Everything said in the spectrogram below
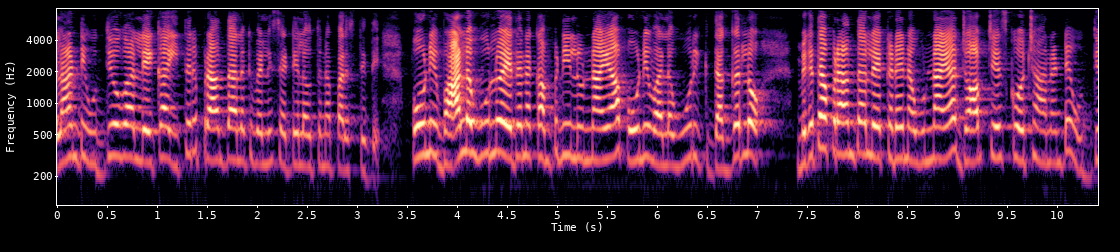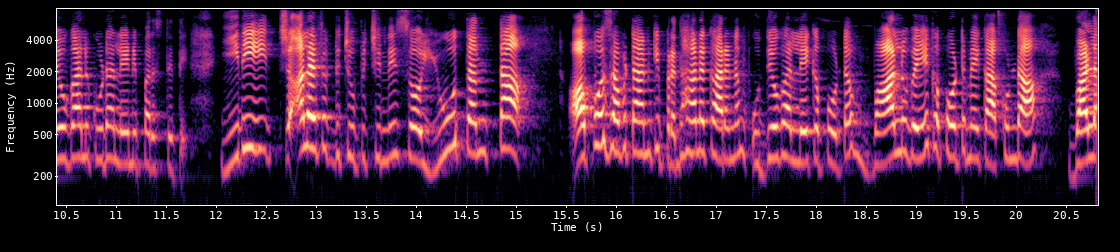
ఎలాంటి ఉద్యోగాలు లేక ఇతర ప్రాంతాలకు వెళ్ళి సెటిల్ అవుతున్న పరిస్థితి. పోనీ వాళ్ళ ఊర్లో ఏదైనా కంపెనీలు ఉన్నాయా? పోనీ వాళ్ళ ఊరికి దగ్గరలో మిగతా ప్రాంతాల్లో ఎక్కడైనా ఉన్నాయా? జాబ్ చేసుకోవచ్చా అనంటే ఉద్యోగాలు కూడా లేని పరిస్థితి. ఇది చాలా ఎఫెక్ట్ చూపించింది. సో యూత్ అంతా ఆపోజ్ అవ్వటానికి ప్రధాన కారణం ఉద్యోగాలు లేకపోవటం. వాళ్ళు వేయకపోవటమే కాకుండా వాళ్ళ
